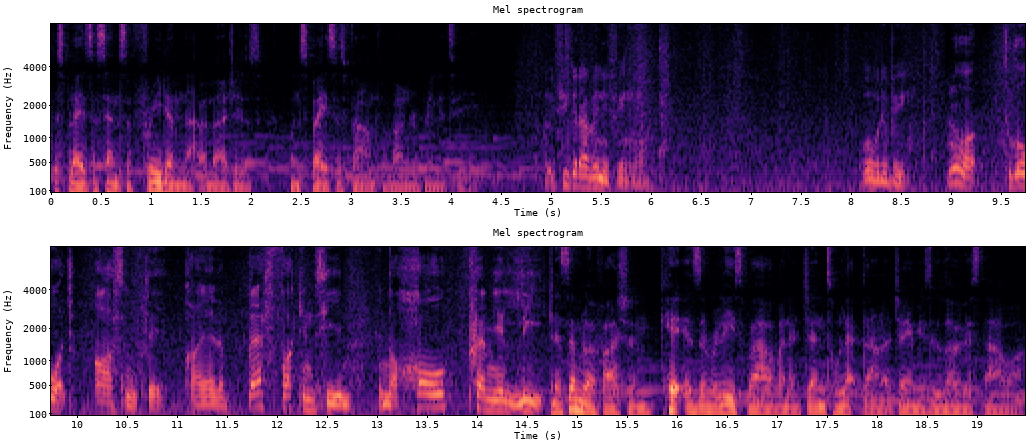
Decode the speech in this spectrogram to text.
displays a sense of freedom that emerges when space is found for vulnerability. If you could have anything, yeah? What would it be? You know what? To go watch Arsenal play. Because they're the best fucking team in the whole Premier League. In a similar fashion, Kit is a release valve and a gentle letdown at Jamie's lowest hour.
